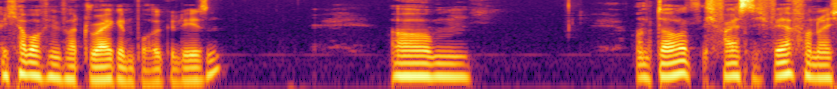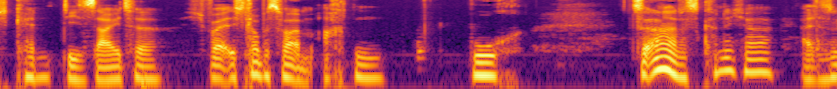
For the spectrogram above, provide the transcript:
ich habe auf jeden Fall Dragon Ball gelesen. Ähm, und dort, ich weiß nicht, wer von euch kennt die Seite. Ich, ich glaube, es war im achten Buch. Ah, das kann ich ja. Also,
